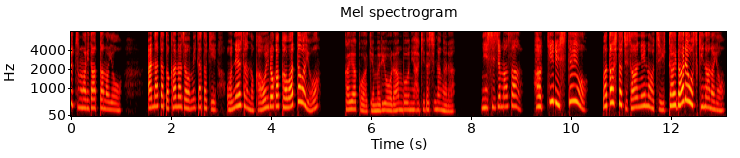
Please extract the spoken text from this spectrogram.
るつもりだったのよあなたと彼女を見た時お姉さんの顔色が変わったわよ。かや子は煙を乱暴に吐き出しながら西島さんはっきりしてよ。私たち3人のうち一体誰を好きなのよ。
